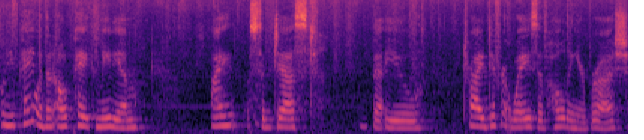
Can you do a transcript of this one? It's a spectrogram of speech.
When you paint with an opaque medium, I suggest that you try different ways of holding your brush.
